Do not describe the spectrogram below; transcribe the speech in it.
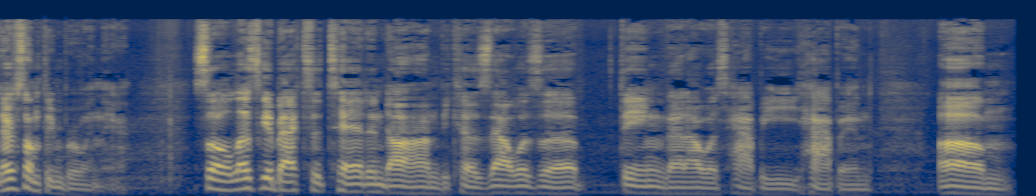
there's something brewing there. So let's get back to Ted and Don because that was a thing that I was happy happened. Um,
